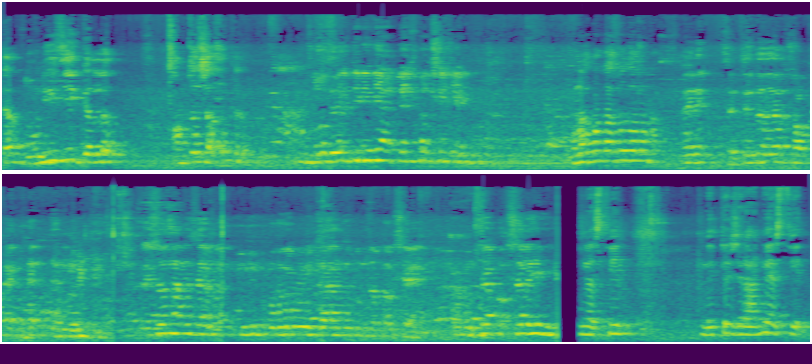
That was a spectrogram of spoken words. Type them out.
त्या दोन्हीची गल्लत आमचं शासन करत लोकप्रतिनिधी आपल्याच पक्षाचे आहेत. मला पण दाखल झाला ना नाही सचिन दादा सॉफ्ट आहे साहेब तुम्ही पूर्व विचारांचा तुमचा पक्ष आहे. तुमच्या पक्षालाही असतील नितेश राणे असतील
